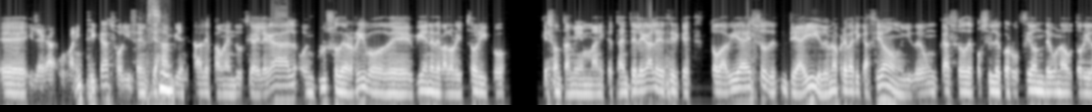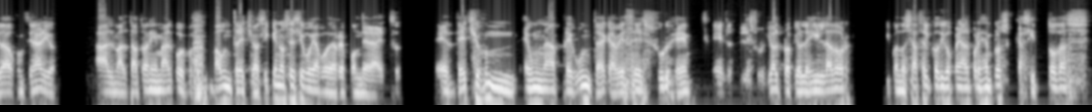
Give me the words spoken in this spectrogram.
eh, ilegal, urbanísticas o licencias ambientales para una industria ilegal o incluso derribo de bienes de valor histórico que son también manifestamente ilegales. Es decir, que todavía eso de, ahí, de una prevaricación y de un caso de posible corrupción de una autoridad o funcionario al maltrato animal, pues va un trecho. Así que no sé si voy a poder responder a esto. Eh, de hecho, es una pregunta que a veces surge, eh, le surgió al propio legislador, y cuando se hace el Código Penal, por ejemplo, casi todas,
